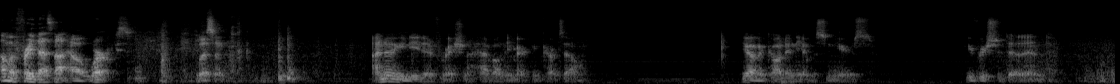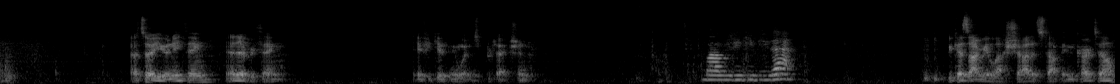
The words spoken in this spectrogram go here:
I'm afraid that's not how it works. Listen, I know you need information I have on the American cartel. You haven't caught any of us in years. You've reached a dead end. I'll tell you anything and everything if you give me witness protection. Why would we give you that? Because I'm your last shot at stopping the cartel.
